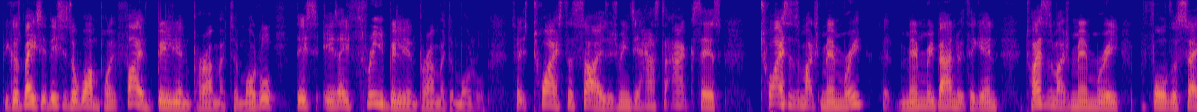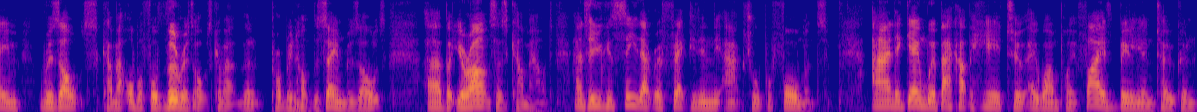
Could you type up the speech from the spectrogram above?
Because basically this is a 1.5 billion parameter model. This is a 3 billion parameter model. So it's twice the size, which means it has to access twice as much memory, memory bandwidth again, twice as much memory before the same results come out, or before the results come out, probably not the same results, uh, but your answers come out. And so you can see that reflected in the actual performance. And again, we're back up here to a 1.5 billion token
